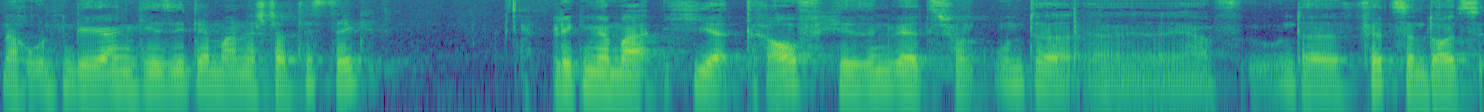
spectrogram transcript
nach unten gegangen. Hier seht ihr mal eine Statistik. Blicken wir mal hier drauf. Hier sind wir jetzt schon unter, äh, ja, unter 14 deut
